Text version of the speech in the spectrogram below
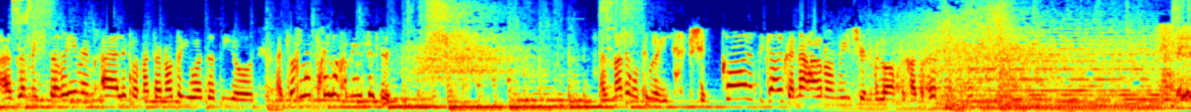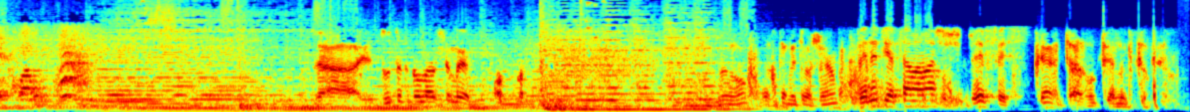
אז המסרים הם א', המתנות היו הדדיות. אז צריך להתחיל להכניס את זה. אז מה אתם רוצים להגיד? שכל הסיגרים קנה ארנון מילצ'ן ולא אף אחד אחר? זה העדות הגדולה שלהם. נו, איך אתה מתרשם? בנט יצא ממש אפס. כן, אתה כן מתקבל.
